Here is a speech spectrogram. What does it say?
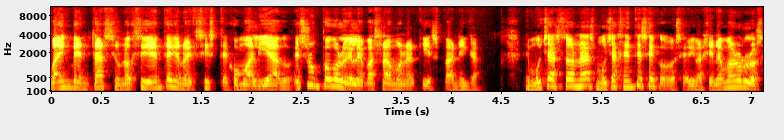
va a inventarse un Occidente que no existe como aliado. Eso es un poco lo que le pasa a la monarquía hispánica. En muchas zonas, mucha gente se. O imaginemos los,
